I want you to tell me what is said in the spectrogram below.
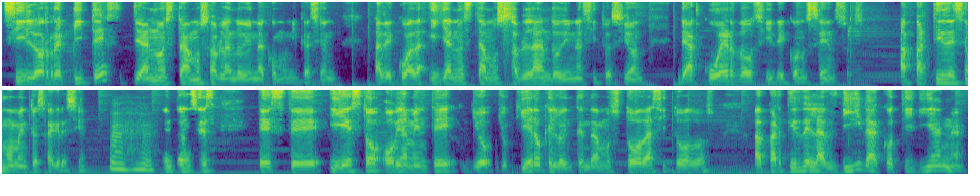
Si lo repites, ya no estamos hablando de una comunicación adecuada y ya no estamos hablando de una situación de acuerdos y de consensos. A partir de ese momento es agresión. Entonces, este, y esto obviamente yo, yo quiero que lo entendamos todas y todos a partir de la vida cotidiana.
